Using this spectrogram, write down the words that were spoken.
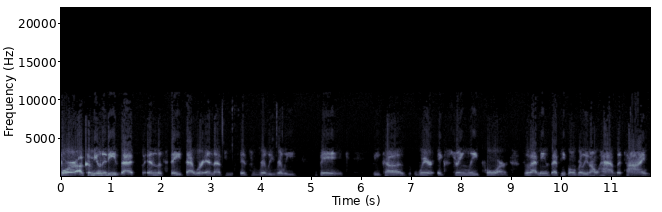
for a community that's in the state that we're in, that's it's really really big because we're extremely poor. So that means that people really don't have the time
